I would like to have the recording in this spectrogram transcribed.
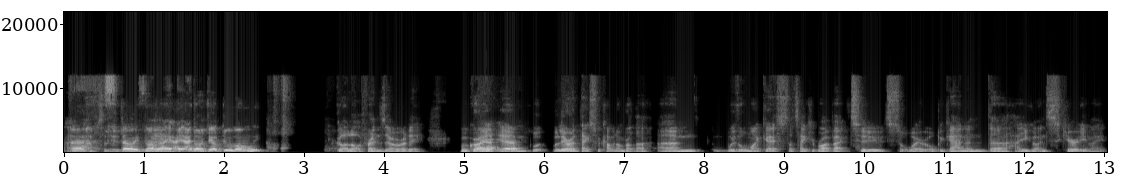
Uh, Absolutely. So it's not Yeah. like I, I don't feel too lonely. Got a lot of friends there already. Well, great. Yeah. Um, well, well, Liran, thanks for coming on, brother. Um, with all my guests, I take it right back to sort of where it all began and uh, how you got into security, mate.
